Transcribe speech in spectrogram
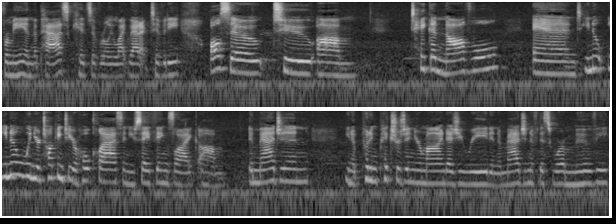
for me in the past. Kids have really liked that activity. Also to um, take a novel and you know you know when you're talking to your whole class and you say things like um, imagine you know, putting pictures in your mind as you read and imagine if this were a movie.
